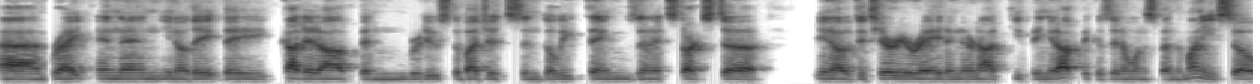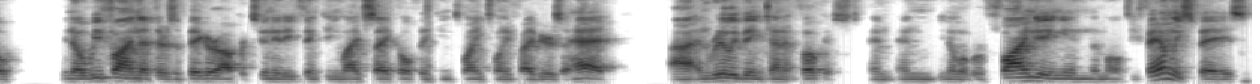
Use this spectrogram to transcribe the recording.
uh, right? And then you know they they cut it up and reduce the budgets and delete things, and it starts to you know deteriorate, and they're not keeping it up because they don't want to spend the money. So you know we find that there's a bigger opportunity thinking life cycle, thinking 20, 25 years ahead uh, and really being tenant focused. And, and, you know, what we're finding in the multifamily space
